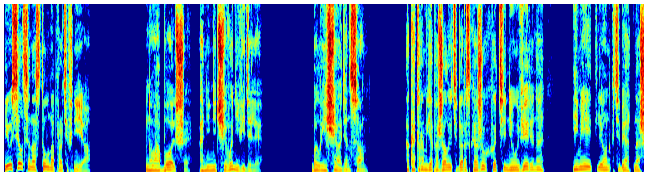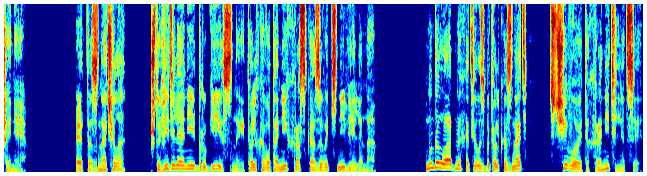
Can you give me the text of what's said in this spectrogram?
и уселся на стул напротив нее. Ну а больше они ничего не видели? Был еще один сон, о котором я, пожалуй, тебе расскажу, хоть и не уверена, имеет ли он к тебе отношение. Это значило, что видели они и другие сны, только вот о них рассказывать не велено. Ну да ладно, хотелось бы только знать, с чего это хранительницы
